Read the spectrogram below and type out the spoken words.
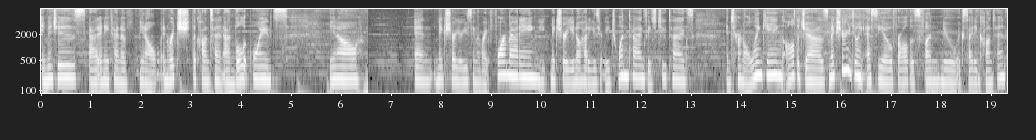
images, add any kind of, you know, enrich the content, add bullet points, you know, and make sure you're using the right formatting. Make sure you know how to use your H1 tags, H2 tags internal linking, all the jazz. Make sure you're doing SEO for all this fun, new, exciting content.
